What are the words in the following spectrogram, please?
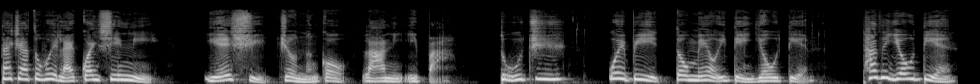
大家都会来关心你，也许就能够拉你一把。独居未必都没有一点优点，他的优点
